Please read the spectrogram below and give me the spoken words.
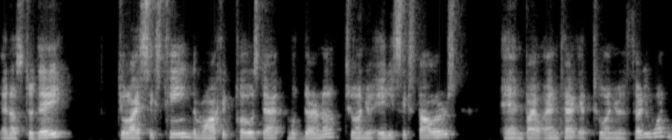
And as today, July 16, the market closed at Moderna, $286 and BioNTech at $231.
